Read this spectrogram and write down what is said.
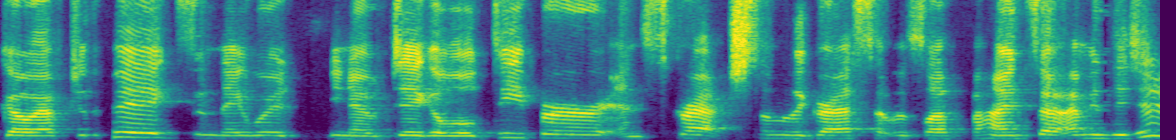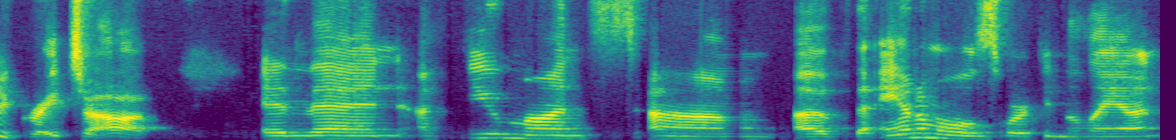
go after the pigs and they would, you know, dig a little deeper and scratch some of the grass that was left behind. So, I mean, they did a great job. And then a few months um, of the animals working the land,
